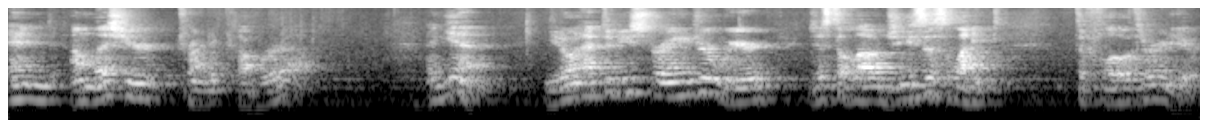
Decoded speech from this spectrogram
and unless you're trying to cover it up. Again, you don't have to be strange or weird, just allow Jesus' light to flow through you.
